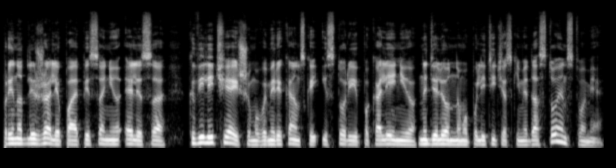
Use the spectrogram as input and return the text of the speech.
принадлежали по описанию Эллиса к величайшему в американской истории поколению, наделенному политическими достоинствами,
